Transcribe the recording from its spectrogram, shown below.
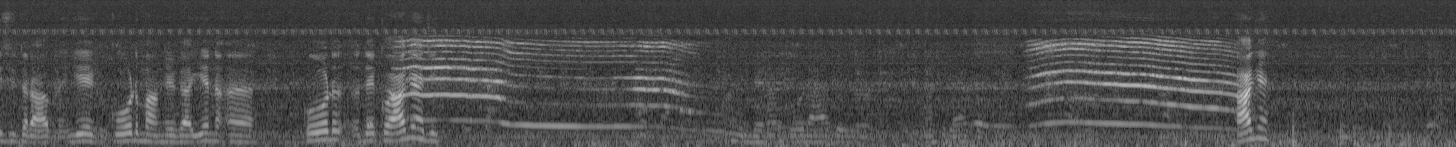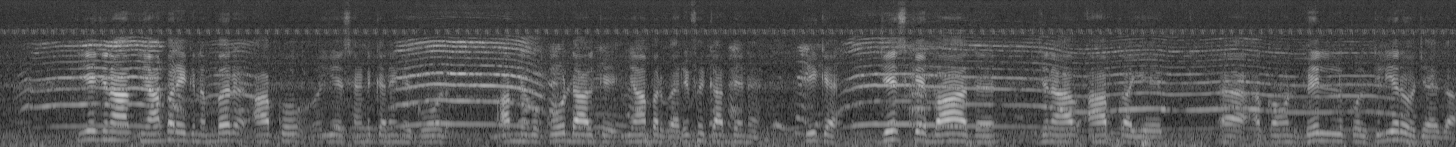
इसी तरह आपने ये एक कोड मांगेगा। ये न, आ, कोड देखो आ गया जी? आ गए ये जनाब, यहाँ पर एक नंबर आपको ये सेंड करेंगे कोड आपने वो कोड डाल के यहाँ पर वेरीफाई कर देना है। ठीक है? जिसके बाद जनाब आपका ये अकाउंट बिल्कुल क्लियर हो जाएगा।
